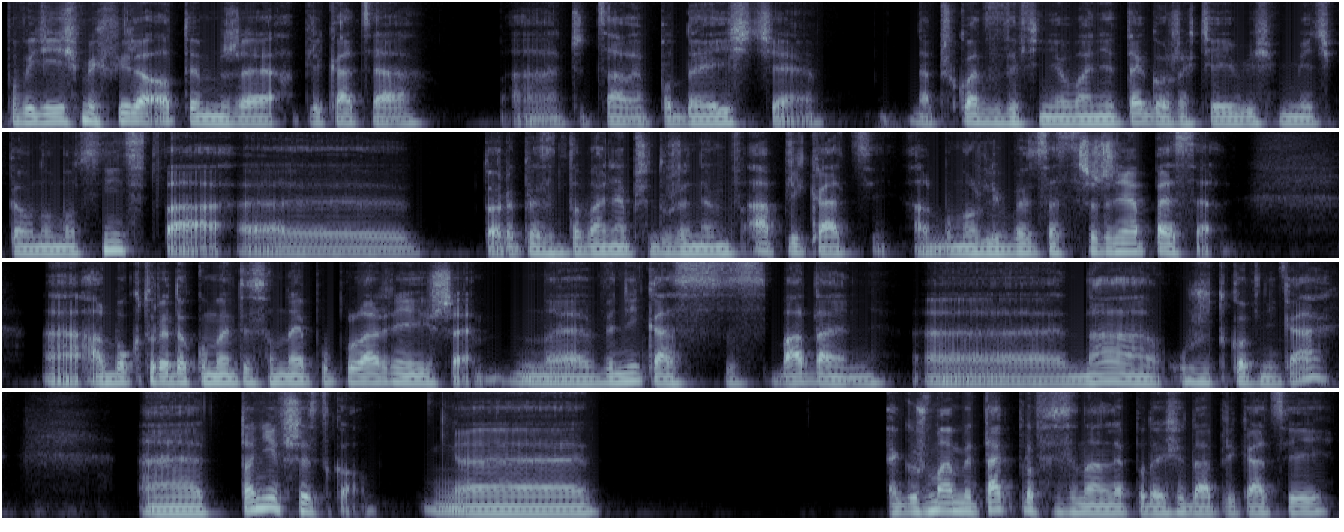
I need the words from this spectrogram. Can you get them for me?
Powiedzieliśmy chwilę o tym, że aplikacja, czy całe podejście, na przykład zdefiniowanie tego, że chcielibyśmy mieć pełnomocnictwa e, do reprezentowania przed urzędem w aplikacji, albo możliwość zastrzeżenia PESEL, albo które dokumenty są najpopularniejsze, e, wynika z badań e, na użytkownikach, to nie wszystko. Jak już mamy tak profesjonalne podejście do aplikacji,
